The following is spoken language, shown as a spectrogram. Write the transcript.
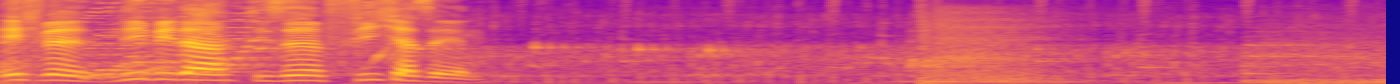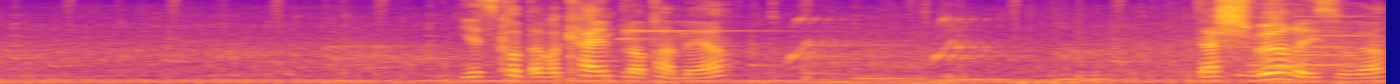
Ich will nie wieder diese Viecher sehen. Jetzt kommt aber kein Blopper mehr. Das schwöre ich sogar.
